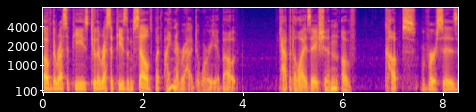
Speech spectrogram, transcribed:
of the recipes to the recipes themselves but i never had to worry about capitalization of cups versus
